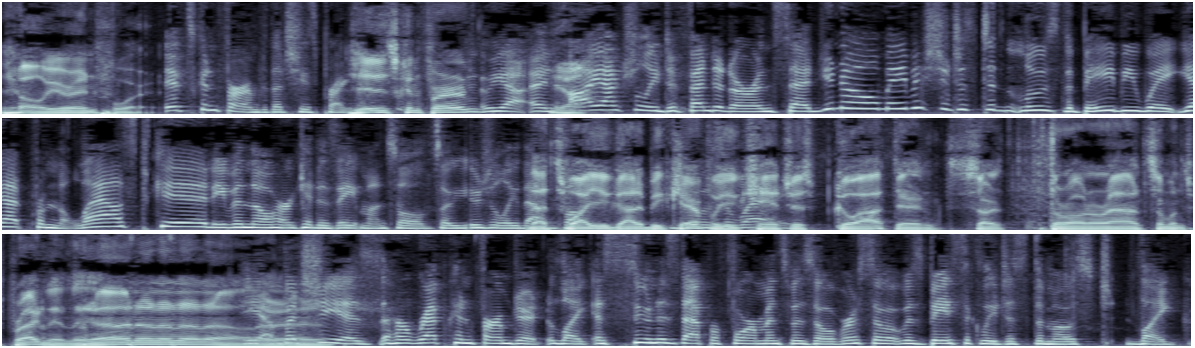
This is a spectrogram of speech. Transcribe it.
no, you're in for it. It's confirmed that she's pregnant. It is confirmed? Yeah, and Yeah. I actually defended her and said, you know, maybe she just didn't lose the baby weight yet from the last kid, even though her kid is eight months old. So usually that That's why you got to be careful. You away. can't just go out there and start throwing around someone's pregnant. And, no, no, no, no, no. Yeah, but she is. Her rep confirmed it like as soon as that performance was over. So it was basically just the most like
